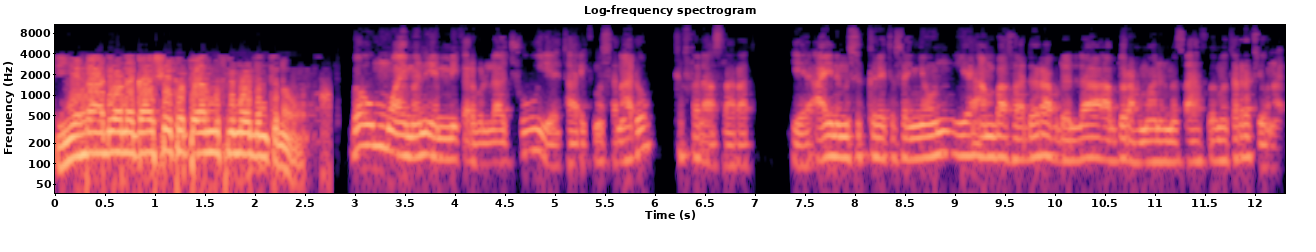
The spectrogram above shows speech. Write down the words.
ይህ ራዲዮ ነጋሽ የኢትዮጵያን ሙስሊሞች ድምፅ ነው። በኡሙ አይመን የሚቀርብላችሁ የታሪክ መሰናዶ ክፍል 14 የአይን ምስክር የተሰኘውን የአምባሳደር አብደላ አብዱራህማንን መጽሐፍ በመተረክ ይሆናል።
